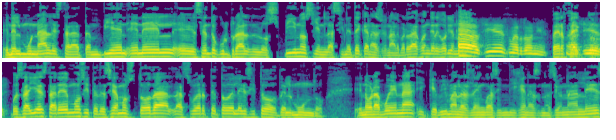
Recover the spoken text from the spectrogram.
en el MUNAL estará también, en el eh, Centro Cultural Los Pinos y en la Cineteca Nacional, ¿verdad, Juan Gregorio? Ah, así es, Mardonio. Perfecto, pues ahí estaremos y te deseamos toda la suerte, todo el éxito del mundo. Enhorabuena y que vivan las lenguas indígenas nacionales.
